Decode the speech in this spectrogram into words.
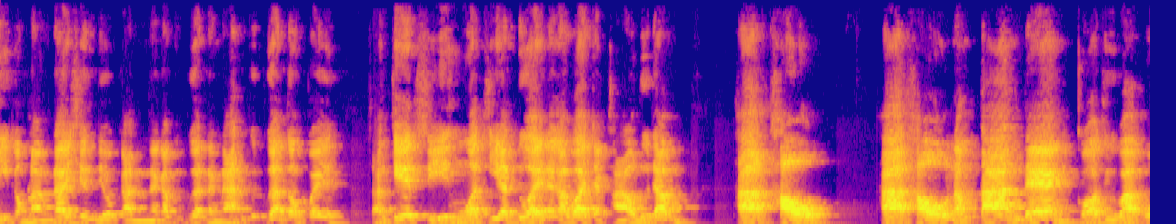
มีกำลังได้เช่นเดียวกันนะครับ เพื่อนๆดังนั้นเพื่อนๆต้องไป สังเกตสีหัวเทียนด้วยนะครับว่าจะขาวหรือดำถ้าเทาถ้าเทาน้ำตาลแดงก็ถือว่าโอ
